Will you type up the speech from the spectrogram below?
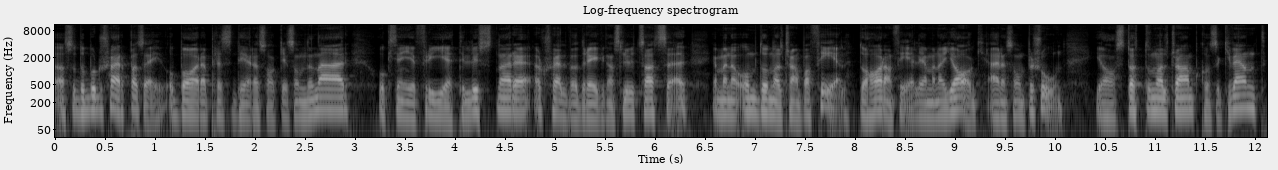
alltså då borde skärpa sig och bara presentera saker som den är och sen ge frihet till lyssnare att själva dra egna slutsatser. Jag menar om Donald Trump har fel, då har han fel. Jag menar jag är en sån person. Jag har stött Donald Trump konsekvent.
